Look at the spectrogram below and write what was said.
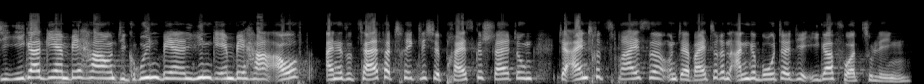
die IGA GmbH und die Grün Berlin GmbH auf, eine sozialverträgliche Preisgestaltung der Eintrittspreise und der weiteren Angebote der IGA vorzulegen.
